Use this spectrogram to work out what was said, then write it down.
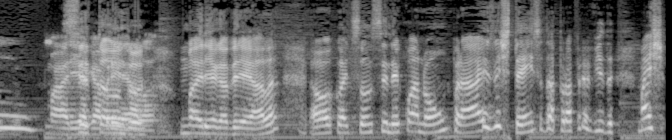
Hum, Maria Gabriela. Maria Gabriela é uma condição sine qua non para a existência da própria vida. Mas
